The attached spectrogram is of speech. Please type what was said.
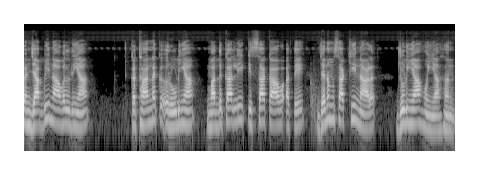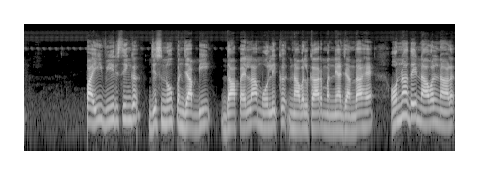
ਪੰਜਾਬੀ ਨਾਵਲ ਦੀਆਂ ਕਥਾਨਕ ਰੂੜੀਆਂ ਮੱਧਕਾਲੀ ਕਿੱਸਾ ਕਾਵਿ ਅਤੇ ਜਨਮ ਸਾਖੀ ਨਾਲ ਜੁੜੀਆਂ ਹੋਈਆਂ ਹਨ। ਭਾਈ ਵੀਰ ਸਿੰਘ, ਜਿਸ ਨੂੰ ਪੰਜਾਬੀ ਦਾ ਪਹਿਲਾ ਮੌਲਿਕ ਨਾਵਲਕਾਰ ਮੰਨਿਆ ਜਾਂਦਾ ਹੈ, ਉਹਨਾਂ ਦੇ ਨਾਵਲ ਨਾਲ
